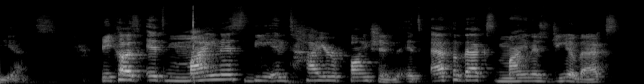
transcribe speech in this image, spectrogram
dx. Because it's minus the entire function. It's f of x minus g of x.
